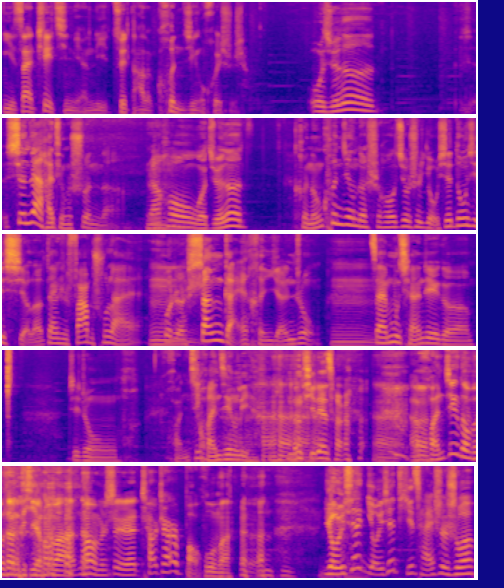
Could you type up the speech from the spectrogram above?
你在这几年里最大的困境会是啥？我觉得现在还挺顺的，然后我觉得可能困境的时候就是有些东西写了，但是发不出来，嗯。或者删改很严重，嗯，在目前这个这种环境。环境里，能提这词儿。环境都不能提了吗？那我们是叉叉保护吗？有一些有一些题材是说。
